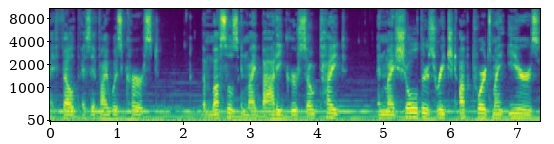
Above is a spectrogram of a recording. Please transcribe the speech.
I felt as if I was cursed. The muscles in my body grew so tight, and my shoulders reached up towards my ears.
